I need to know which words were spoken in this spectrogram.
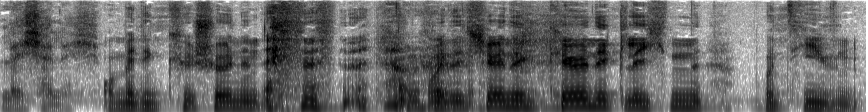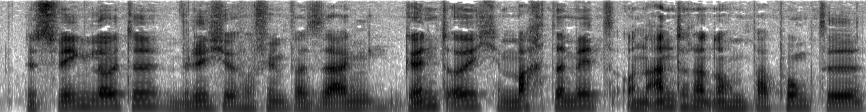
Lächerlich. Und mit den schönen, mit den schönen königlichen Motiven. Deswegen, Leute, würde ich euch auf jeden Fall sagen, gönnt euch, macht damit. Und Anton hat noch ein paar Punkte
